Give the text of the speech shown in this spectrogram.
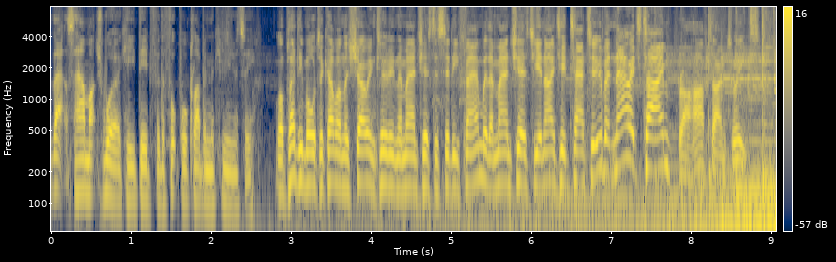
that's how much work he did for the football club in the community. Well, plenty more to come on the show, including the Manchester City fan with a Manchester United tattoo. But now it's time for our halftime tweets.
